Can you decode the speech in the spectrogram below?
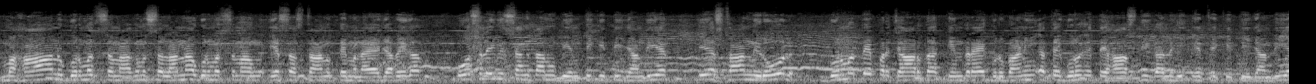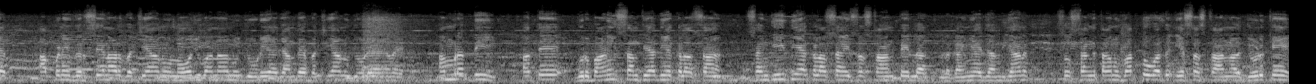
ਮਹਾਨ ਗੁਰਮਤਿ ਸਮਾਗਮ, ਸਾਲਾਨਾ ਗੁਰਮਤਿ ਸਮਾਗਮ ਇਸ ਸਥਾਨ ਉੱਤੇ ਮਨਾਇਆ ਜਾਵੇਗਾ। ਉਸ ਲਈ ਵੀ ਸੰਗਤਾਂ ਨੂੰ ਬੇਨਤੀ ਕੀਤੀ ਜਾਂਦੀ ਹੈ ਇਹ ਸਥਾਨ ਨਿਰੋਲ ਗੁਰਮਤਿ ਦੇ ਪ੍ਰਚਾਰ ਦਾ ਕੇਂਦਰ ਹੈ। ਗੁਰਬਾਣੀ ਅਤੇ ਗੁਰੂ ਇਤਿਹਾਸ ਦੀ ਗੱਲ ਹੀ ਇੱਥੇ ਕੀਤੀ ਜਾਂਦੀ ਹੈ। ਆਪਣੇ ਵਿਰਸੇ ਨਾਲ ਬੱਚਿਆਂ ਨੂੰ, ਨੌਜਵਾਨਾਂ ਨੂੰ ਜੋੜਿਆ ਜਾਂਦਾ ਹੈ, ਬੱਚਿਆਂ ਨੂੰ ਜੋੜਿਆ ਜਾਂਦਾ ਹੈ। ਅੰਮ੍ਰਿਤ ਦੀ ਅਤੇ ਗੁਰਬਾਣੀ ਸੰਥਿਆ ਦੀਆਂ ਕਲਾਸਾਂ ਸੰਗੀਤ ਦੀਆਂ ਕਲਾਸਾਂ ਇਸ ਸਥਾਨ ਤੇ ਲਗ- ਲਗਾਈਆਂ ਜਾਂਦੀਆਂ ਹਨ। ਸੋ ਸੰਗਤਾਂ ਨੂੰ ਵੱਧ ਤੋਂ ਵੱਧ ਇਸ ਸਥਾਨ ਨਾਲ ਜੁੜ ਕੇ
